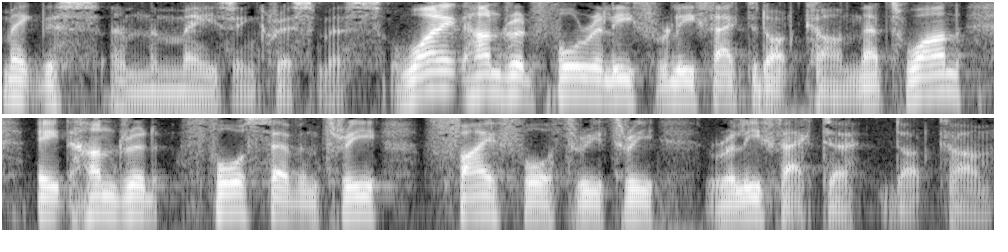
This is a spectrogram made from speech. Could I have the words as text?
Make this an amazing Christmas. 1 800 4 Relief, relieffactor.com. That's 1 800 473 5433, relieffactor.com.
